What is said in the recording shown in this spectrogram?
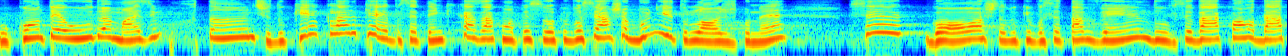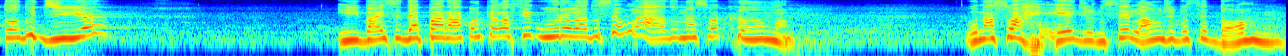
O conteúdo é mais importante do que, é claro que é, você tem que casar com uma pessoa que você acha bonito, lógico, né? Você gosta do que você está vendo, você vai acordar todo dia e vai se deparar com aquela figura lá do seu lado, na sua cama. Ou na sua rede, não sei lá onde você dorme.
